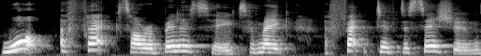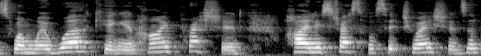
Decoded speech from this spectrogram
What affects our ability to make effective decisions when we're working in high pressured, highly stressful situations? And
